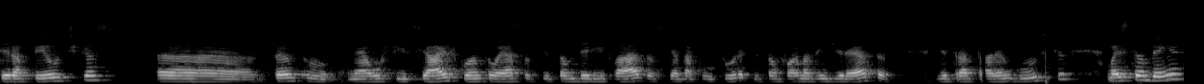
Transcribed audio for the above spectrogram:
terapêuticas, uh, tanto né, oficiais quanto essas que são derivadas, que é da cultura, que são formas indiretas de tratar angústia, mas também é,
